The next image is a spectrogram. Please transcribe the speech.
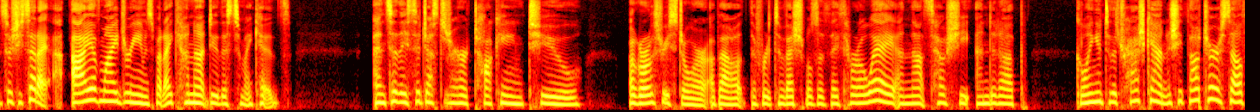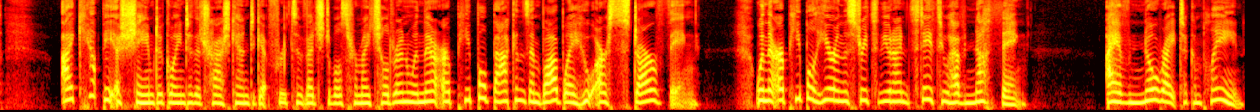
So she said, I, I have my dreams, but I cannot do this to my kids. And so they suggested her talking to a grocery store about the fruits and vegetables that they throw away. And that's how she ended up going into the trash can. And she thought to herself, I can't be ashamed of going to the trash can to get fruits and vegetables for my children when there are people back in Zimbabwe who are starving, when there are people here in the streets of the United States who have nothing. I have no right to complain,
